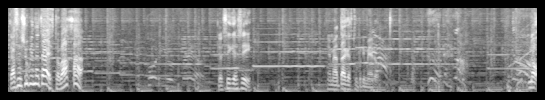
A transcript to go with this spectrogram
¿Qué haces subiéndote a esto? ¡Baja! Que sí, que sí. Que me ataques tú primero. No.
